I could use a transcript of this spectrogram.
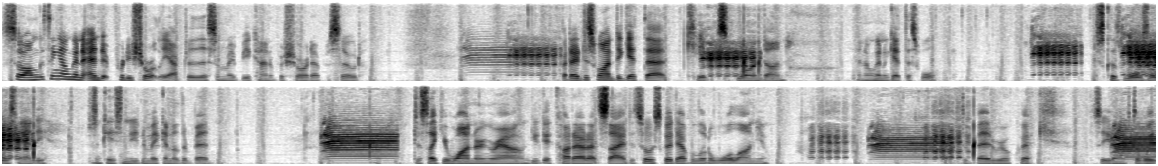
So I'm think I'm gonna end it pretty shortly after this. It might be kind of a short episode. But I just wanted to get that cave exploring done. And I'm gonna get this wool. Just because wool is always handy. Just in case you need to make another bed. Just like you're wandering around, you get caught out outside. It's always good to have a little wool on you. To bed real quick. So you don't have to wait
